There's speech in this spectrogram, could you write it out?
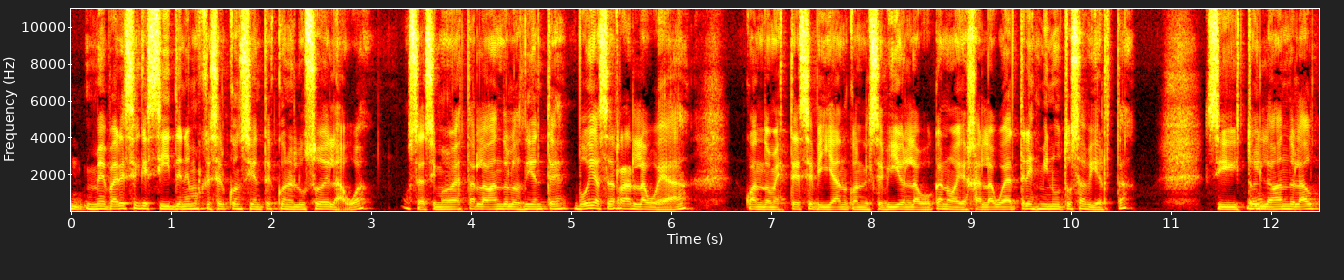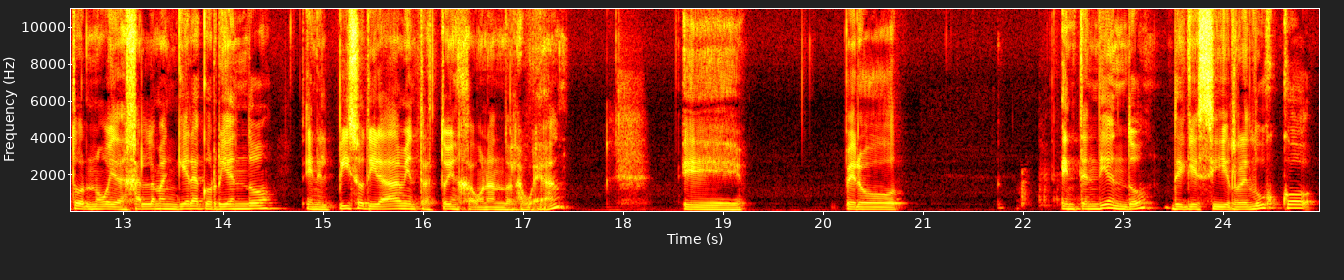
Me parece que sí tenemos que ser conscientes con el uso del agua. O sea, si me voy a estar lavando los dientes, voy a cerrar la weá. Cuando me esté cepillando con el cepillo en la boca, no voy a dejar la weá tres minutos abierta. Si estoy mm. lavando el auto, no voy a dejar la manguera corriendo en el piso tirada mientras estoy enjabonando la weá. Eh, pero entendiendo de que si reduzco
